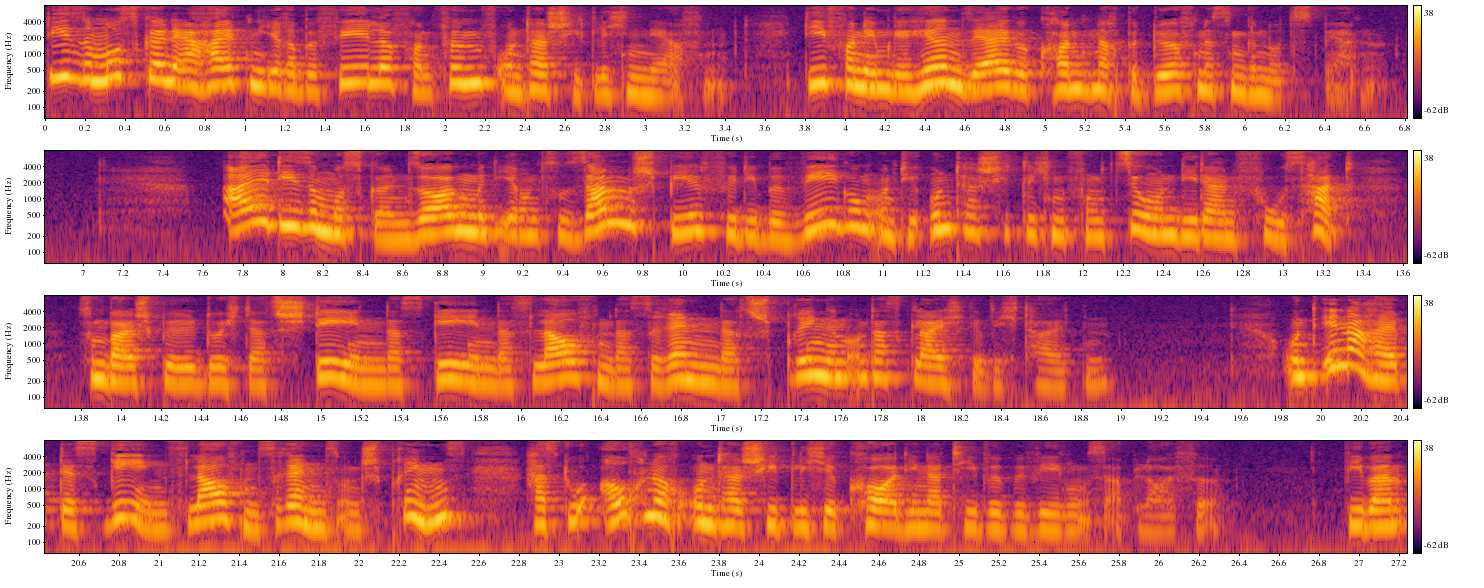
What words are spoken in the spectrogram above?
Diese Muskeln erhalten ihre Befehle von fünf unterschiedlichen Nerven, die von dem Gehirn sehr gekonnt nach Bedürfnissen genutzt werden. All diese Muskeln sorgen mit ihrem Zusammenspiel für die Bewegung und die unterschiedlichen Funktionen, die dein Fuß hat, zum Beispiel durch das Stehen, das Gehen, das Laufen, das Rennen, das Springen und das Gleichgewicht halten. Und innerhalb des Gehens, Laufens, Rennens und Springens hast du auch noch unterschiedliche koordinative Bewegungsabläufe, wie beim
